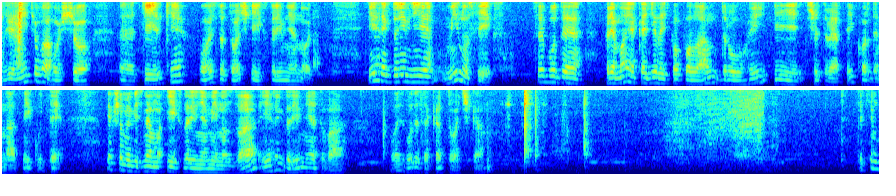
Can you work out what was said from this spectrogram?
Зверніть увагу, що е, тільки ось до точки х дорівнює 0. Y дорівнює мінус х. Це буде пряма, яка ділить пополам другий і четвертий координатний кути. Якщо ми візьмемо х дорівнює мінус 2, y дорівнює 2. Ось буде така точка. Таким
